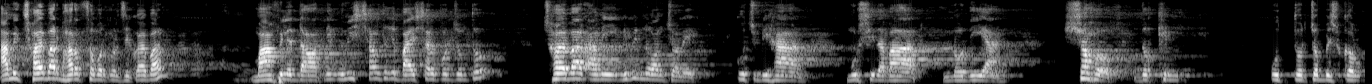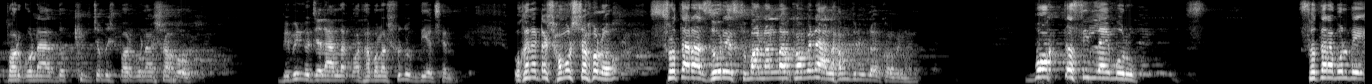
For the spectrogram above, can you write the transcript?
আমি ছয়বার ভারত সফর করেছি, কয়বার? মাহফিলের দাওয়াত নিয়ে উনিশ সাল থেকে বাইশ সাল পর্যন্ত ছয়বার আমি বিভিন্ন অঞ্চলে কুচবিহার, মুর্শিদাবাদ, নদিয়া সহ দক্ষিণ, উত্তর চব্বিশ পরগনা, দক্ষিণ চব্বিশ পরগনা সহ বিভিন্ন জেলা আল্লাহ কথা বলার সুযোগ দিয়েছেন। ওখানে একটা সমস্যা হলো, শ্রোতারা জোরে সুমান আল্লাহ কবে না, আলহামদুলিল্লাহ কবে না। বক্তা সিল্লায় মরুক। শ্রোতারা বলবে,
